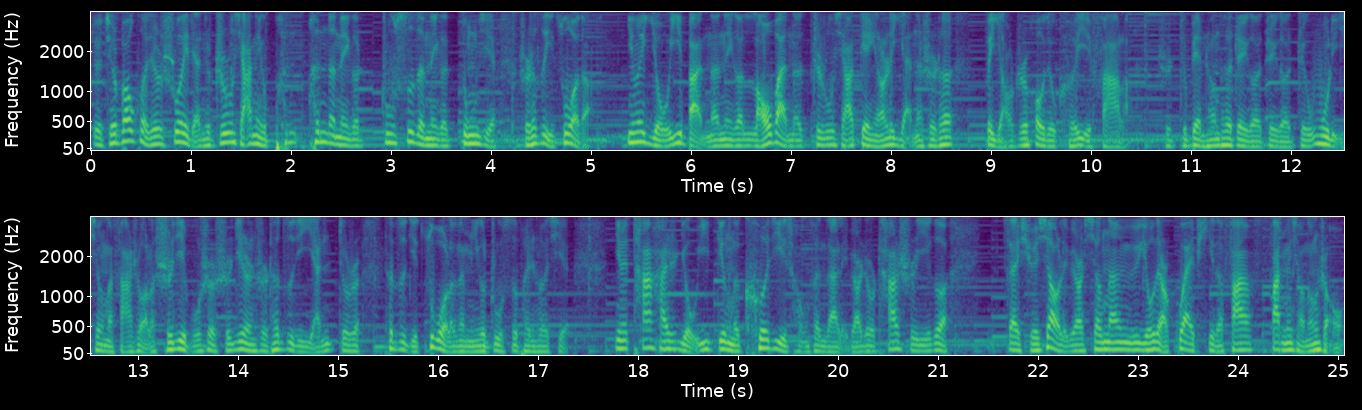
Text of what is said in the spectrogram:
对，其实包括就是说一点，就蜘蛛侠那个喷喷的那个蛛丝的那个东西是他自己做的，因为有一版的那个老版的蜘蛛侠电影里演的是他被咬之后就可以发了。就变成他这个这个这个物理性的发射了，实际不是，实际上是他自己研，就是他自己做了那么一个蛛丝喷射器，因为他还是有一定的科技成分在里边，就是他是一个在学校里边相当于有点怪癖的发发明小能手。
